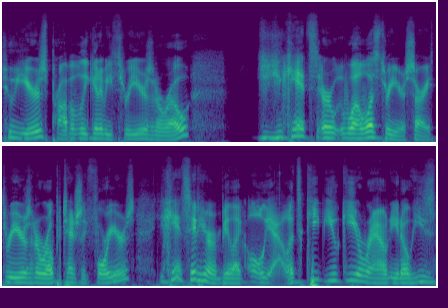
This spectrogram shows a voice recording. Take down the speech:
two years, probably going to be three years in a row. You can't, or well, it was three years. Sorry, three years in a row, potentially four years. You can't sit here and be like, oh yeah, let's keep Yuki around. You know, he's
